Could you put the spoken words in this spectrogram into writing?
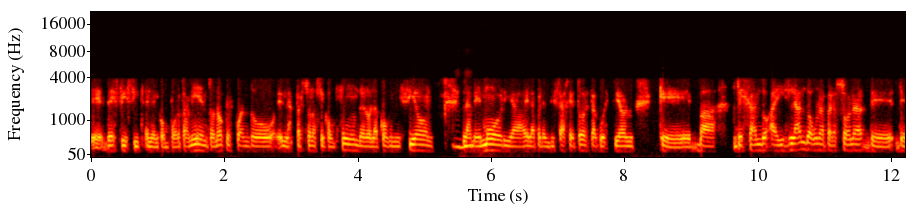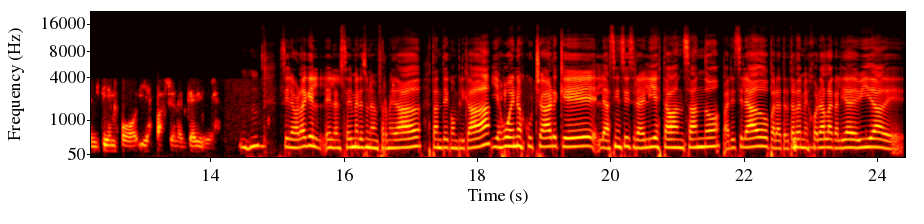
eh, déficit en el comportamiento, ¿no? que es cuando las personas se confunden o la cognición, la memoria, el aprendizaje, toda esta cuestión que va dejando, aislando a una persona del tiempo y espacio en el que vive. Sí, la verdad que el, Alzheimer es una enfermedad bastante complicada y es bueno escuchar que la ciencia israelí está avanzando para ese lado para tratar de mejorar la calidad de vida de,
